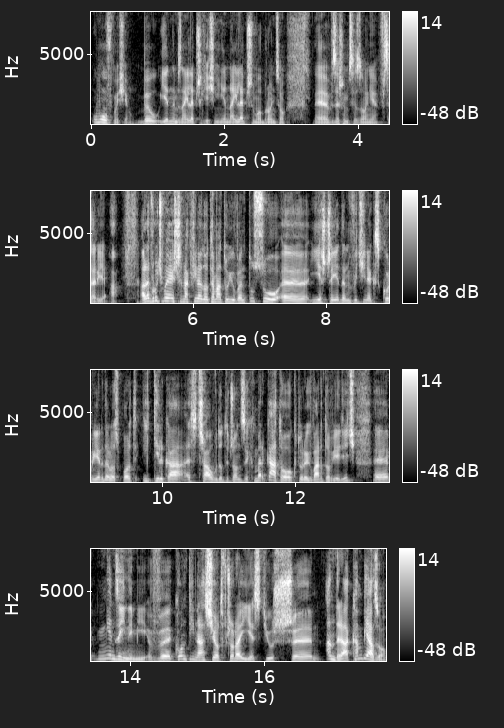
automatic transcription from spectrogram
umówmy się, był jednym z najlepszych, jeśli nie najlepszym obrońcą e, w zeszłym sezonie w Serie A. Ale wróćmy jeszcze na chwilę do tematu Juventusu. E, jeszcze jeden wycinek z Corriere dello Sport i kilka strzałów dotyczących Mercato, o których warto wiedzieć. E, między innymi w Continassie od wczoraj jest już Andrea Cambiazo.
